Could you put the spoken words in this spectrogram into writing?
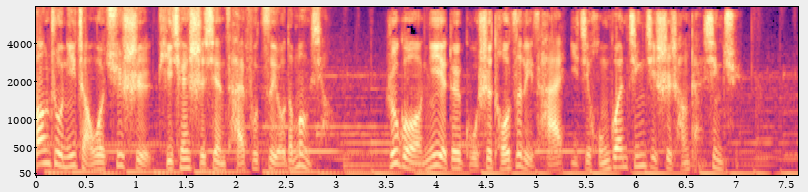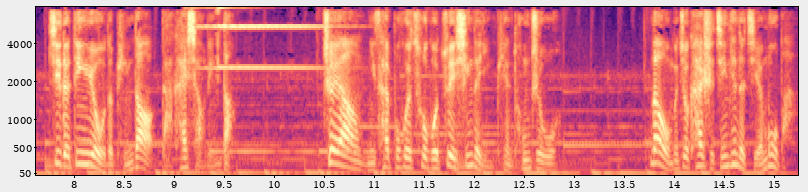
帮助你掌握趋势，提前实现财富自由的梦想。如果你也对股市投资理财以及宏观经济市场感兴趣，记得订阅我的频道，打开小铃铛，这样你才不会错过最新的影片通知哦。那我们就开始今天的节目吧。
